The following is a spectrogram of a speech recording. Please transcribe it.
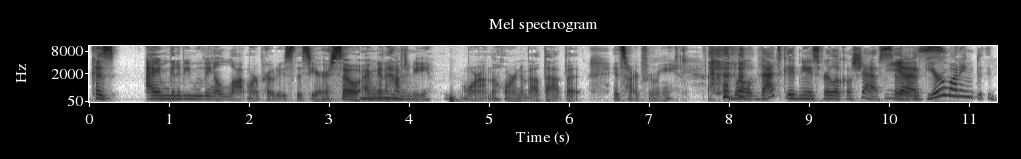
because I'm going to be moving a lot more produce this year. So mm. I'm going to have to be more on the horn about that, but it's hard for me. well, that's good news for local chefs. So Yes. if you're wanting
